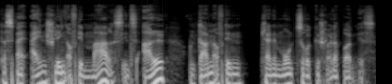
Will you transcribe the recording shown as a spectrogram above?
das bei Einschlägen auf dem Mars ins All und dann auf den kleinen Mond zurückgeschleudert worden ist.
